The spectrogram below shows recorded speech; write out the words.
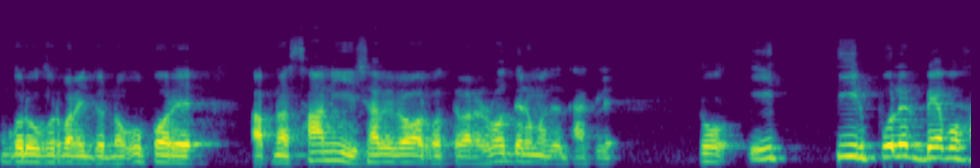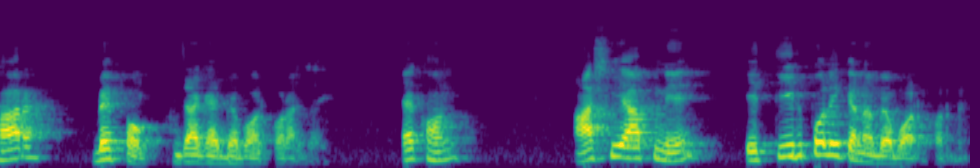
গরু কোরবানির জন্য উপরে আপনার সানি হিসাবে ব্যবহার করতে পারেন, রোদের মধ্যে থাকলে। তো এই তিরপলের ব্যবহার ব্যাপক জায়গায় ব্যবহার করা যায়। এখন আসি আপনি এই তিরপলই কেন ব্যবহার করবেন?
